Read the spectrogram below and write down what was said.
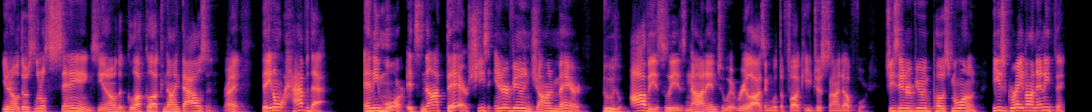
you know, those little sayings, you know, the Gluck Gluck 9000, right? They don't have that anymore. It's not there. She's interviewing John Mayer, who obviously is not into it, realizing what the fuck he just signed up for. She's interviewing Post Malone. He's great on anything.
